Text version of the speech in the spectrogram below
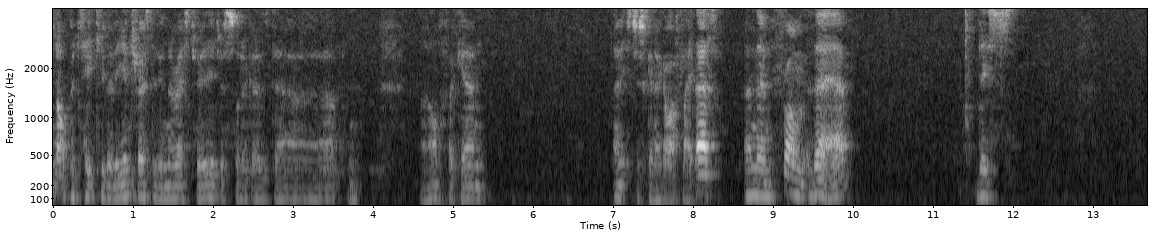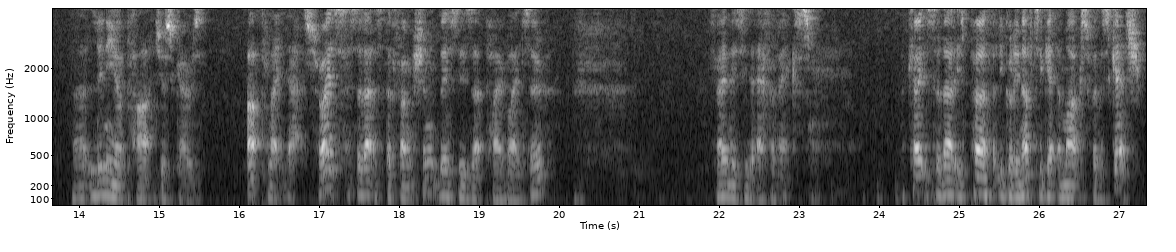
Not particularly interested in the rest really, it just sort of goes down, up and off again. And it's just going to go off like that. And then from there, this uh, linear part just goes up like that, right? So that's the function. This is at pi by 2. Okay, this is f of x. Okay, so that is perfectly good enough to get the marks for the sketch.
